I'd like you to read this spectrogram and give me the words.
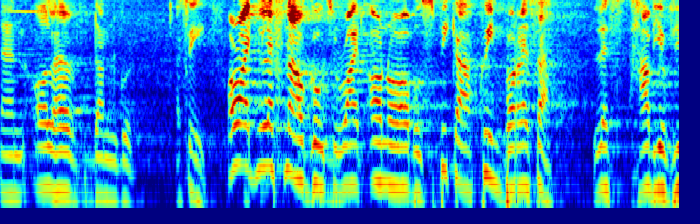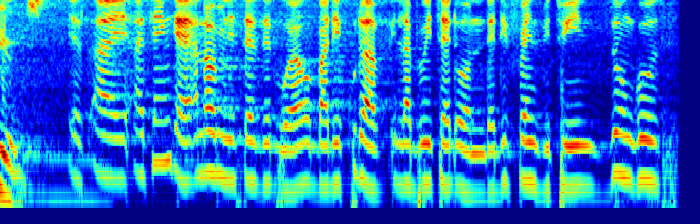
and all have done good. I see. All right, let's now go to Right Honorable Speaker Queen Boresa. Let's have your views. Yes, I, I think uh, honorable ministers did well, but they could have elaborated on the difference between Zongos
